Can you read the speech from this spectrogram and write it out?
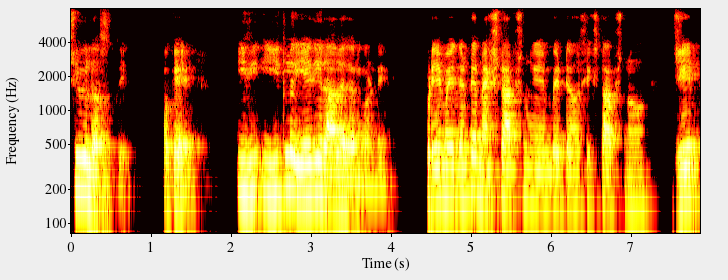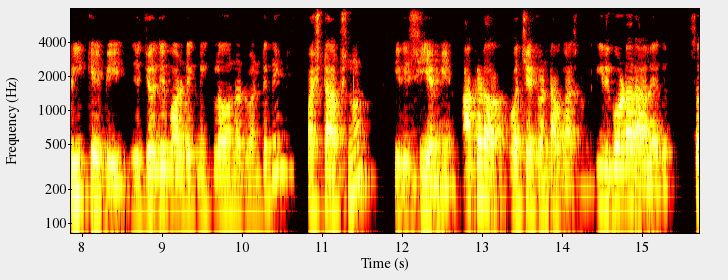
సివిల్ వస్తుంది ఓకే ఇది వీటిలో ఏది రాలేదనుకోండి. ఇప్పుడు ఏమైందంటే నెక్స్ట్ ఆప్షన్ ఏం పెట్టాము? Sixth option JP KP Jyothi పాలిటెక్నిక్లో ఉన్నటువంటిది ఫస్ట్ ఆప్షన్ ఇది సిఎంఏ అక్కడ వచ్చేటువంటి అవకాశం ఉంది. ఇది కూడా రాలేదు. సో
